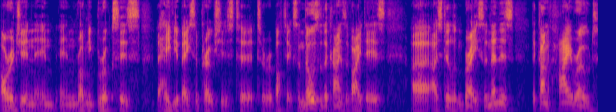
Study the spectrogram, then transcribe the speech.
origin in, in Rodney Brooks's behavior based approaches to, to robotics. And those are the kinds of ideas uh, I still embrace. And then there's the kind of high road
